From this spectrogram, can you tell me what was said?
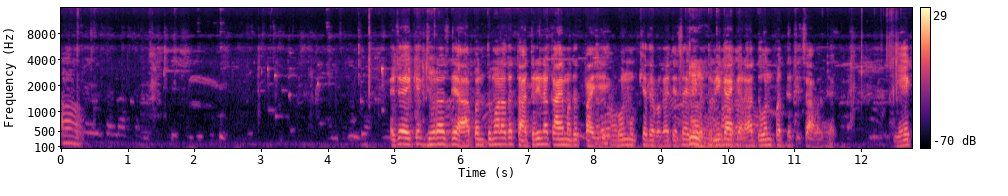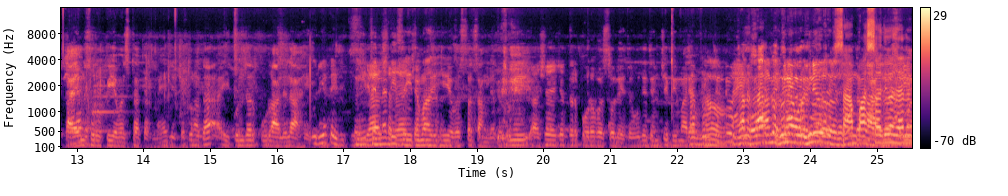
हो. याच्या एक एक झोराच द्या पण तुम्हाला आता तातडीनं काय मदत पाहिजे? कोण मुख्याध्यापक आहे? त्याचा तुम्ही काय करा दोन पद्धतीचा आवडत्या एक कायमस्वरूपी व्यवस्था करणे ज्याच्यातून आता एकूण जर पूर आलेला आहे. ही व्यवस्था चांगली आहे. तर तुम्ही अशा याच्यात जर पोरं बसवले तर उद्या त्यांची बिमारी हो. सहा पाच सहा दिवस झाले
